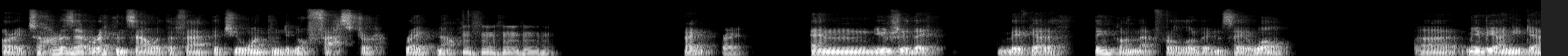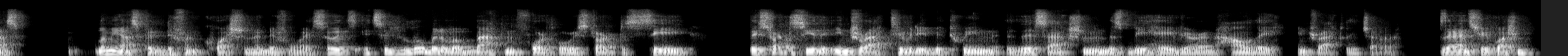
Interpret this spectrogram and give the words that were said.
All right. So how does that reconcile with the fact that you want them to go faster right now? right. Right. And usually they, they've got to think on that for a little bit and say, well, uh, maybe I need to ask, let me ask a different question a different way. So it's, it's a little bit of a back and forth where we start to see they start to see the interactivity between this action and this behavior and how they interact with each other. Does that answer your question?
